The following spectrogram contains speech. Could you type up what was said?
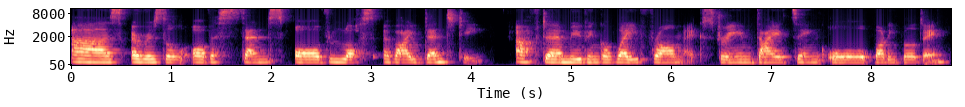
as a result of a sense of loss of identity after moving away from extreme dieting or bodybuilding.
